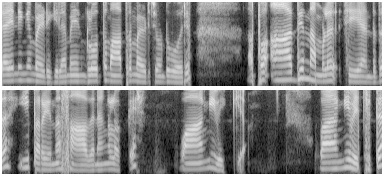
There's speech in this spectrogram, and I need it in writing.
ലൈനിങ് മേടിക്കില്ല. മെയിൻ ക്ലോത്ത് മാത്രം മേടിച്ചുകൊണ്ട് പോരും. അപ്പോൾ ആദ്യം നമ്മൾ ചെയ്യേണ്ടത് ഈ പറയുന്ന സാധനങ്ങളൊക്കെ വാങ്ങി വയ്ക്കുക വാങ്ങി വെച്ചിട്ട്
